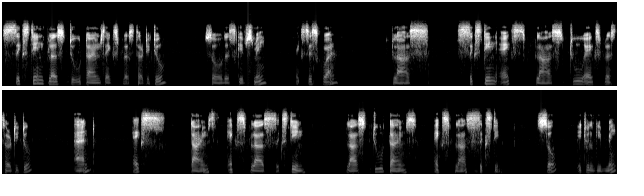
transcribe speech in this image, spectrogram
16 plus 2 times x plus 32 so this gives me x square plus 16x plus 2x plus 32 and x times x plus 16 plus 2 times x plus 16 so it will give me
